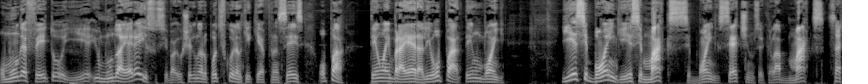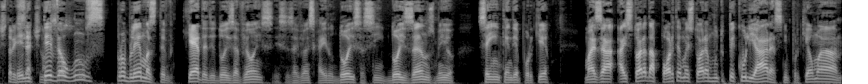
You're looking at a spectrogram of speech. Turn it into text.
o mundo é feito e, e o mundo aéreo é isso. Se vai- eu chego no aeroporto e fico olhando o que, que é francês. Opa, tem uma Embraer ali. Opa, tem um Boeing. E esse Boeing, esse Max, esse Boeing 7, não sei o que lá, Max, 737. ele teve alguns problemas. Teve queda de dois aviões. Esses aviões caíram dois, assim, dois anos, meio sem entender porquê. Mas a, a história da porta é uma história muito peculiar, assim, porque é uma.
